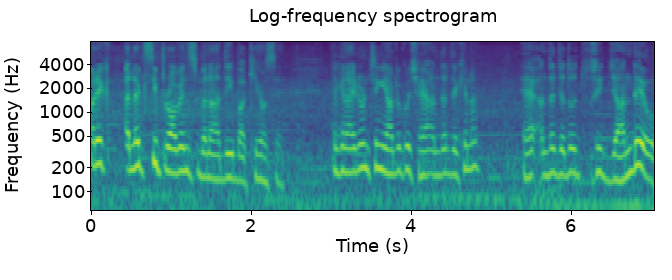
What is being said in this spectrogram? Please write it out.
और एक अलग सी प्रोविंस बना दी बाकियों से। लेकिन आई डोंट थिंक यहाँ पे कुछ है अंदर, देखे ना, है अंदर जो तुम जानते हो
